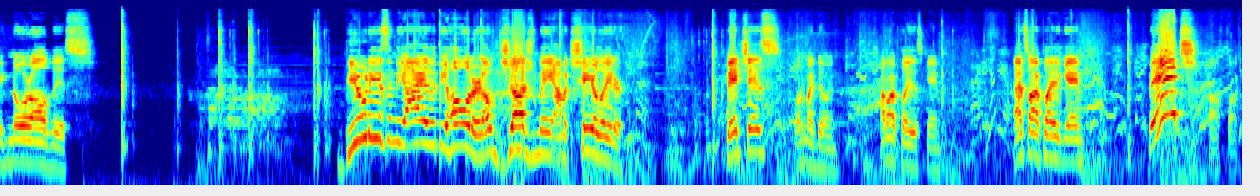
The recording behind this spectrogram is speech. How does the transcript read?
Ignore all this. Beauty is in the eye of the beholder. Don't judge me. I'm a cheerleader. Bitches. What am I doing? How do I play this game? That's how I play the game. Bitch! Oh, fuck.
